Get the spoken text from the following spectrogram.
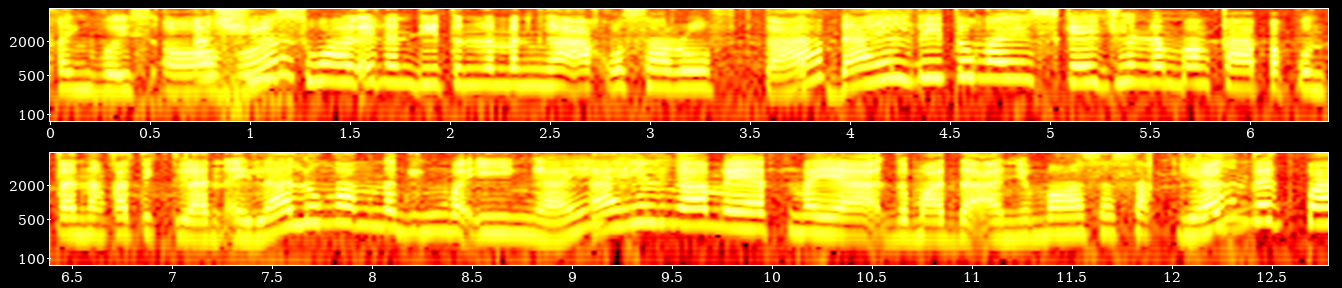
aking voice over. As usual, ay nandito na naman nga ako sa rooftop. At dahil dito nga yung schedule ng bangka papunta ng Katiklan ay lalo ngang naging maingay. Dahil nga maya't maya dumadaan yung mga sasakyan. Dagdag pa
